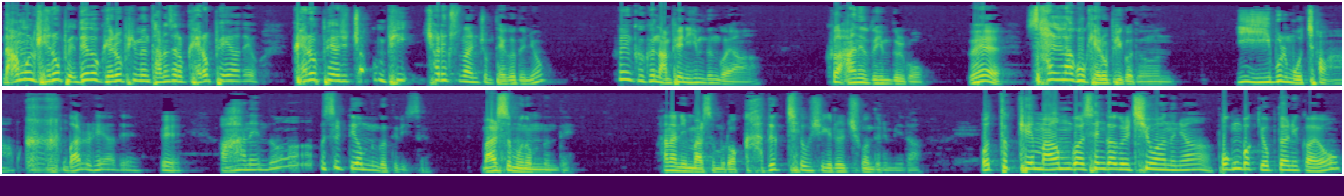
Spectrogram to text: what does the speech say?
남을 괴롭혀 내가 괴롭히면 다른 사람 괴롭혀야 돼요. 괴롭혀야지 조금 피, 혈액순환이 좀 되거든요? 그러니까 그 남편이 힘든 거야. 그 아내도 힘들고. 왜? 살라고 괴롭히거든. 이 입을 못 참아. 막 말을 해야 돼. 왜? 안에 너무 쓸데없는 것들이 있어요. 말씀은 없는데. 하나님 말씀으로 가득 채우시기를 축원드립니다. 어떻게 마음과 생각을 치유하느냐? 복음밖에 없다니까요.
